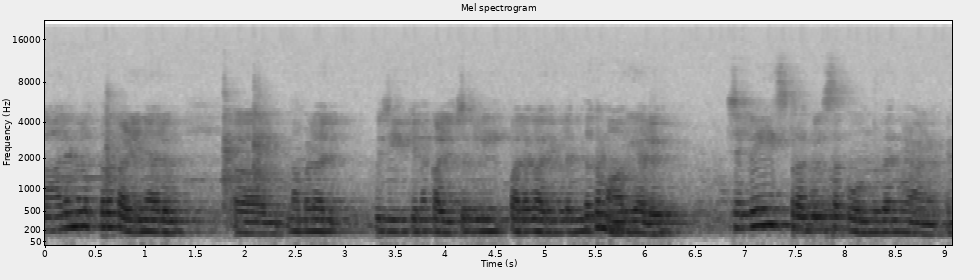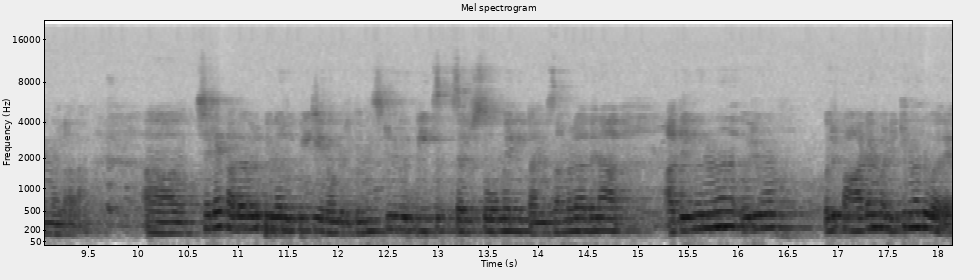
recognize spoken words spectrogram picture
കാലങ്ങൾ എത്ര കഴിഞ്ഞാലും നമ്മൾ ജീവിക്കുന്ന കൾച്ചറിൽ പല കാര്യങ്ങൾ എന്തൊക്കെ മാറിയാലും ചില സ്ട്രഗിൾസ് ഒക്കെ ഒന്ന് തന്നെയാണ് എന്നുള്ളതാണ്. ചില കഥകൾ പിന്നെ റിപ്പീറ്റ് ചെയ്തുകൊണ്ടിരിക്കും. History repeats itself so many times നമ്മൾ അതിനാ അതിൽ നിന്ന് ഒരു ഒരു പാഠം പഠിക്കുന്നത് വരെ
